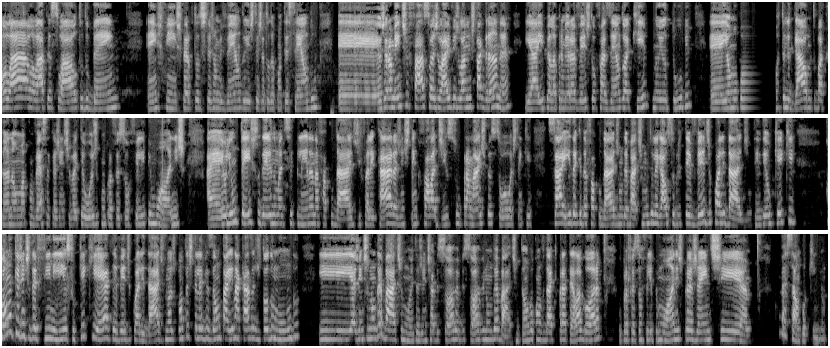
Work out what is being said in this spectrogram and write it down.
Olá, olá pessoal, tudo bem? Enfim, espero que todos estejam me vendo e esteja tudo acontecendo. É, eu geralmente faço as lives lá no Instagram, né? E aí, pela primeira vez, estou fazendo aqui no YouTube. É, e é uma oportunidade legal, muito bacana, uma conversa que a gente vai ter hoje com o professor Felipe Moanes. É, eu li um texto dele numa disciplina na faculdade e falei, cara, a gente tem que falar disso para mais pessoas, tem que sair daqui da faculdade um debate muito legal sobre TV de qualidade, entendeu? O que que como que a gente define isso? O que, que é a TV de qualidade? Afinal de contas, televisão está aí na casa de todo mundo e a gente não debate muito, a gente absorve, absorve e não debate. Então, eu vou convidar aqui para a tela agora o professor Felipe Moanes para a gente conversar um pouquinho.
